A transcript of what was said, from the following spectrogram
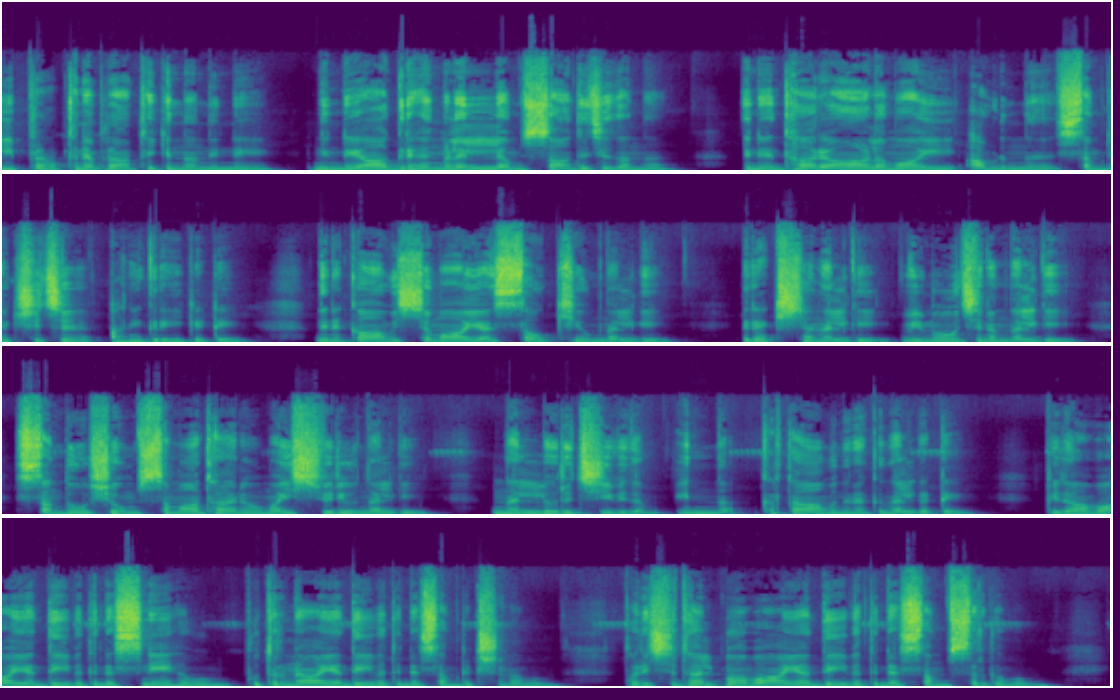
ഈ പ്രാർത്ഥന പ്രാർത്ഥിക്കുന്ന നിന്നെ നിന്റെ ആഗ്രഹങ്ങളെല്ലാം സാധിച്ചു തന്ന് നിന്നെ ധാരാളമായി അവിടുന്ന് സംരക്ഷിച്ച് അനുഗ്രഹിക്കട്ടെ. നിനക്കാവശ്യമായ സൗഖ്യം നൽകി രക്ഷ നൽകി വിമോചനം നൽകി സന്തോഷവും സമാധാനവും ഐശ്വര്യവും നൽകി നല്ലൊരു ജീവിതം ഇന്ന് കർത്താവ് നിനക്ക് നൽകട്ടെ. പിതാവായ ദൈവത്തിന്റെ സ്നേഹവും പുത്രനായ ദൈവത്തിന്റെ സംരക്ഷണവും പരിശുദ്ധാത്മാവായ ദൈവത്തിന്റെ സംസർഗവും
